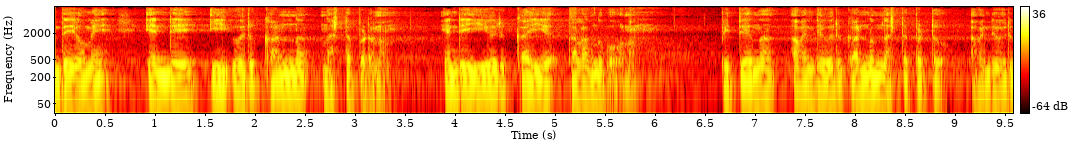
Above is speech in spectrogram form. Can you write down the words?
ദൈവമേ എന്റെ ഈ ഒരു കണ്ണ് നഷ്ടപ്പെടണം. എന്റെ ഈ ഒരു കൈ തളർന്നു പോകണം. പിറ്റേന്ന് അവന്റെ ഒരു കണ്ണും നഷ്ടപ്പെട്ടു അവന്റെ ഒരു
